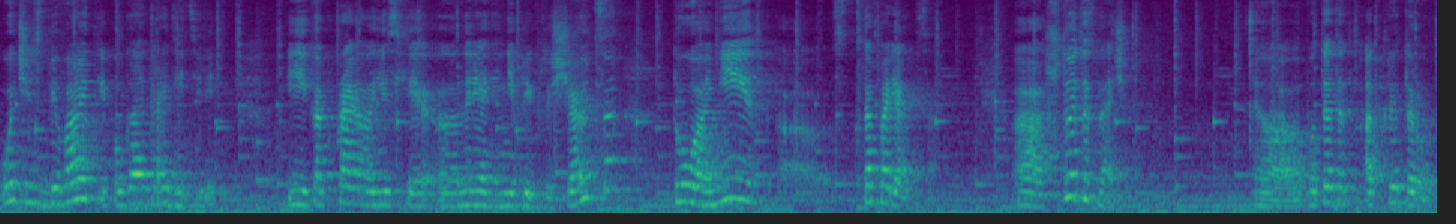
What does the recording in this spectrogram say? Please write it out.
очень сбивает и пугает родителей. И, как правило, если э, ныряния не прекращаются, то они э, стопорятся. А, что это значит? Э, вот этот открытый рот.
